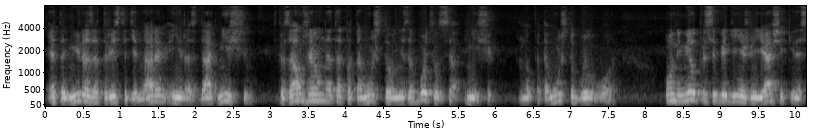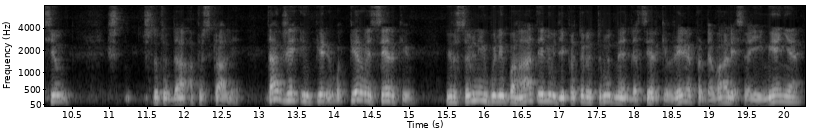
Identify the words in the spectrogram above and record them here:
это мира за 300 динаров и не раздать нищим? Сказал же он это потому, что не заботился о нищих, но потому, что был вор. Он имел при себе денежный ящик и носил что туда опускали. Также и в первой церкви в Иерусалиме были богатые люди, которые трудное для церкви время продавали свои имения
